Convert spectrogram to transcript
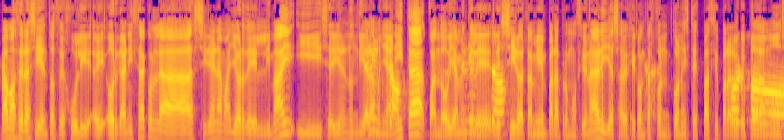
Vamos a hacer así entonces, Juli. Eh, organiza con la sirena mayor del Limay y se vienen un día a la mañanita, cuando obviamente le, sirva también para promocionar y ya sabes que contás con, con este espacio para lo que podamos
